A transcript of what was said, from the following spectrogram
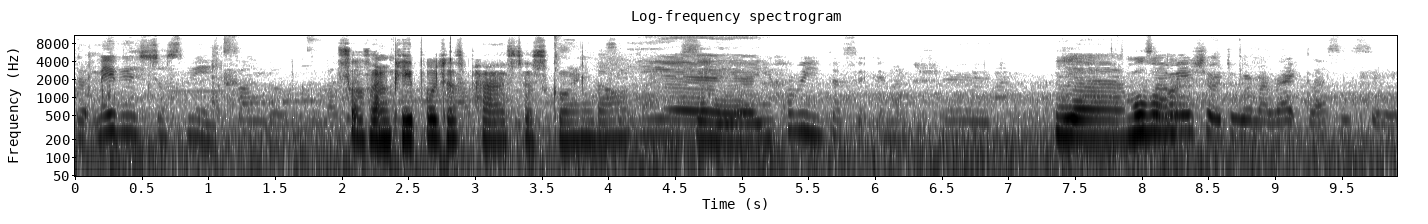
But maybe it's just me. So some people just passed us going down. Yeah, Yeah. yeah. You probably need to sit in the shade. Yeah, move So I made sure to wear my right glasses today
